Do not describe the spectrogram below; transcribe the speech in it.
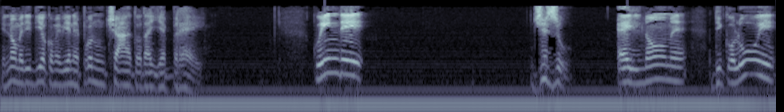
il nome di Dio come viene pronunciato dagli ebrei. Quindi Gesù è il nome di colui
